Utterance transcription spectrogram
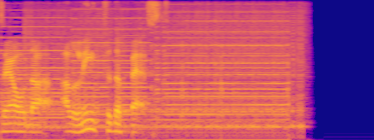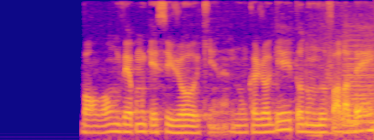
Zelda A Link to the Past. Bom, vamos ver como que é esse jogo aqui, né? Nunca joguei, todo mundo fala bem.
